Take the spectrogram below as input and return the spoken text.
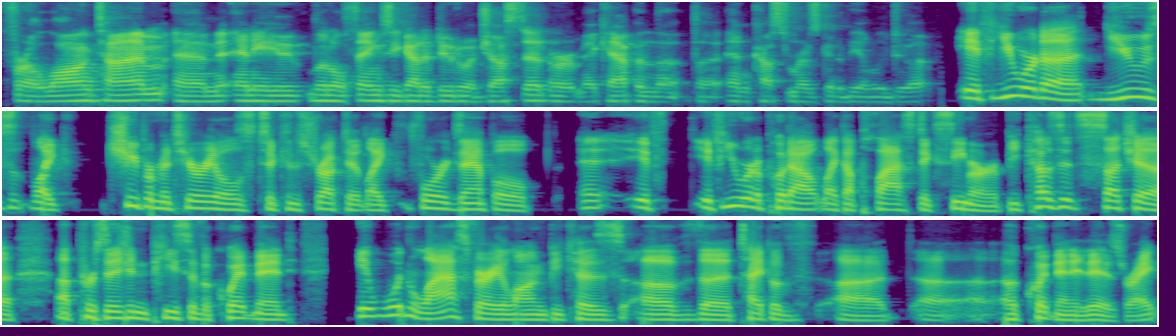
for a long time. And any little things you got to do to adjust it or make happen, the, the end customer is going to be able to do it. If you were to use like cheaper materials to construct it, like for example, if if you were to put out like a plastic seamer because it's such a, a precision piece of equipment it wouldn't last very long because of the type of uh, uh, equipment it is right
